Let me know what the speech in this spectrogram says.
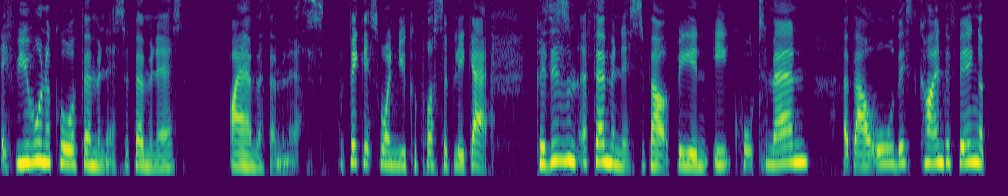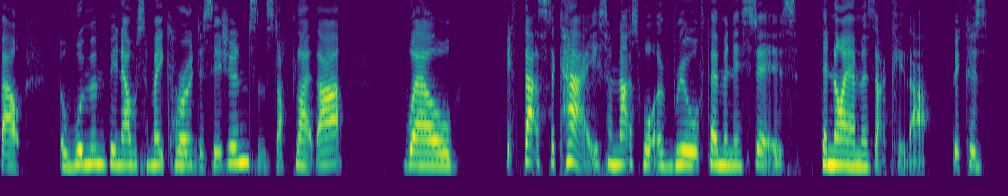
If you want to call a feminist a feminist, I am a feminist, the biggest one you could possibly get. Because isn't a feminist about being equal to men, about all this kind of thing, about a woman being able to make her own decisions and stuff like that? Well, if that's the case and that's what a real feminist is, then I am exactly that. Because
